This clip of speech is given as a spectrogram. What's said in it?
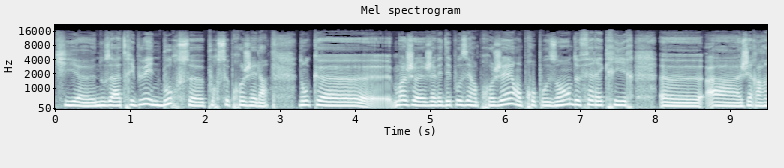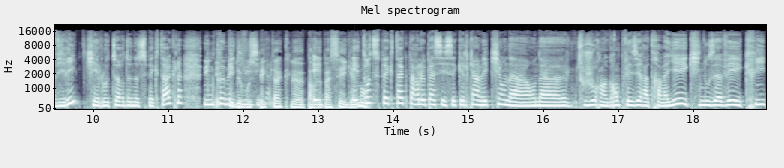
qui nous a attribué une bourse pour ce projet-là. Donc moi, j'avais déposé un projet en proposant de faire écrire à Gérard Viry, qui est l'auteur de notre spectacle, une comédie et de vos spectacles par le passé également. Et d'autres spectacles par le passé. C'est quelqu'un avec qui on a on a toujours un grand plaisir à travailler et qui nous avait écrit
